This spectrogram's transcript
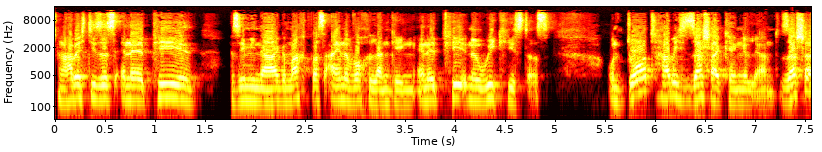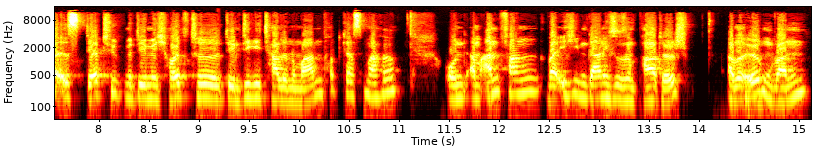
da habe ich dieses NLP-Seminar gemacht, was eine Woche lang ging. NLP in a Week hieß das. Und dort habe ich Sascha kennengelernt. Sascha ist der Typ, mit dem ich heute den digitale Nomaden Podcast mache. Und am Anfang war ich ihm gar nicht so sympathisch, aber mhm. irgendwann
